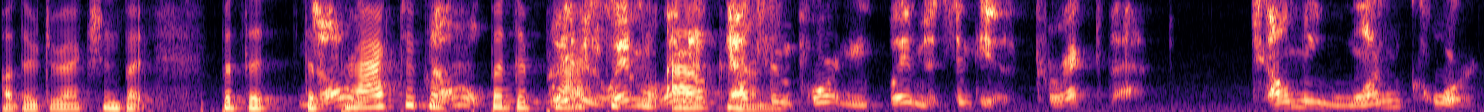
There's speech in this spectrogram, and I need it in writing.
other direction. But but the, the no, practical no. but the Wait a minute, practical wait a minute, wait a minute. outcome. That's important. Wait a minute, Cynthia, correct that. Tell me one court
